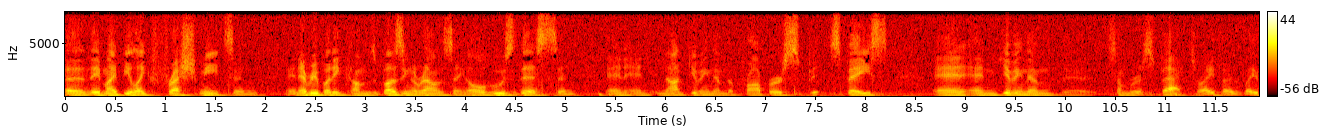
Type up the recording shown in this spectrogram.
uh, they might be like fresh meats, and and everybody comes buzzing around saying, "Oh, who's this?" and and and not giving them the proper sp- space, and and giving them. Uh, some respect, right? They, they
